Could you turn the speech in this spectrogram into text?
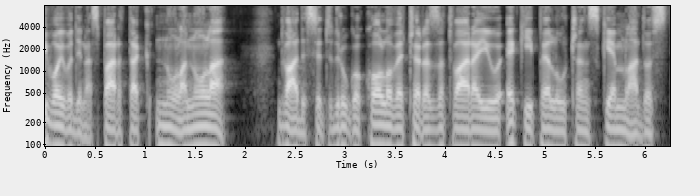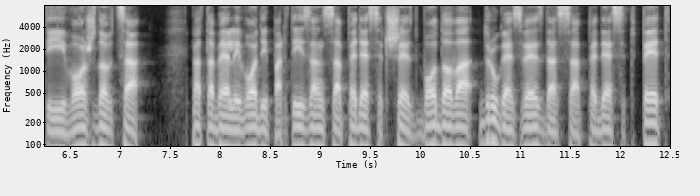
i Vojvodina Spartak 0-0. 22. kolo večera zatvaraju ekipe Lučanske mladosti i Voždovca. Na tabeli vodi Partizan sa 56 bodova, druga je Zvezda sa 55,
